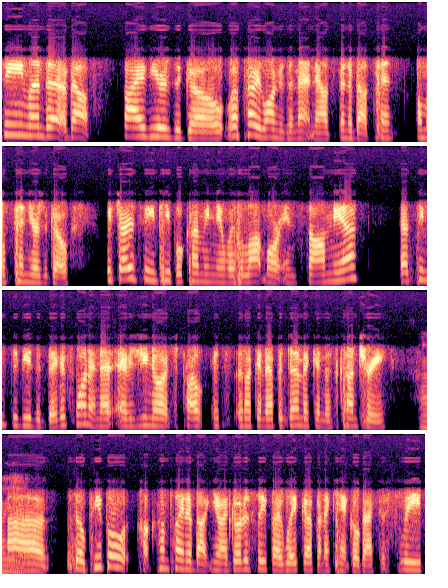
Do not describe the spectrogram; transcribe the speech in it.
seeing, Linda, about five years ago, well, probably longer than that now. It's been about ten, almost ten years ago. We started seeing people coming in with a lot more insomnia. That seems to be the biggest one, and that, as you know, it's pro- it's like an epidemic in this country. Oh, yeah. Uh, so people c- complain about, you know, I go to sleep, I wake up, and I can't go back to sleep.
